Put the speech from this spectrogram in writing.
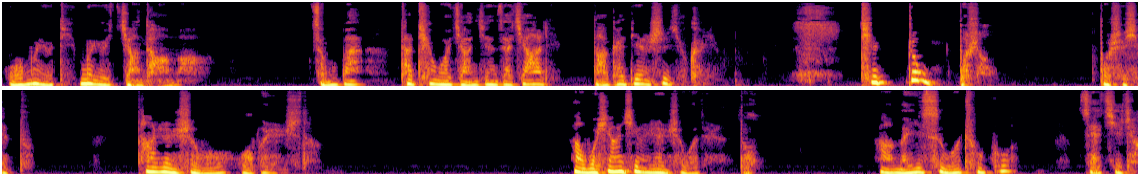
我没有听，没有讲堂嘛？怎么办？他听我讲经，在家里打开电视就可以了。听众不少，不是信徒。他认识我，我不认识他。啊，我相信认识我的人多。啊，每一次我出国，在机场，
